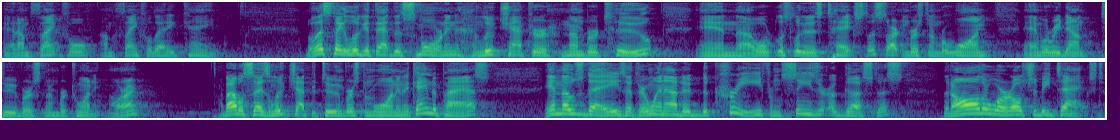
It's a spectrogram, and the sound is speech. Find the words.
And I'm thankful, I'm thankful that He came. But let's take a look at that this morning in Luke chapter number 2. And uh, we'll, let's look at this text. Let's start in verse number 1, and we'll read down to verse number 20. All right? The Bible says in Luke chapter 2 and verse number 1 And it came to pass in those days that there went out a decree from Caesar Augustus that all the world should be taxed.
